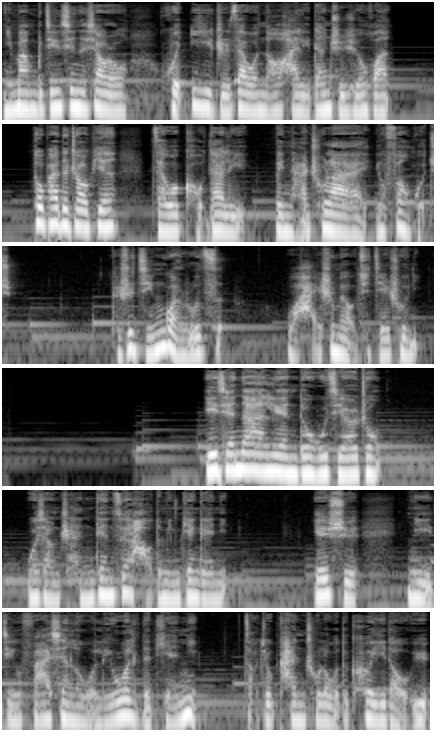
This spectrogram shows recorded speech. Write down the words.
你漫不经心的笑容会一直在我脑海里单曲循环，偷拍的照片在我口袋里被拿出来又放回去。可是尽管如此，我还是没有去接触你。以前的暗恋都无疾而终，我想沉淀最好的明天给你。也许你已经发现了我梨窝里的甜腻，早就看出了我的刻意的偶遇，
